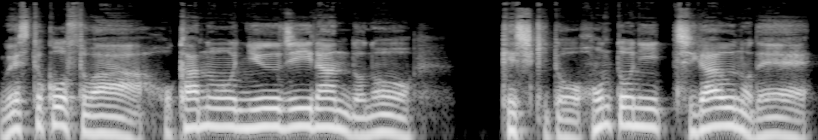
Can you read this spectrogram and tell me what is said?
ウエストコーストは他のニュージーランドの景色と本当に違うので、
